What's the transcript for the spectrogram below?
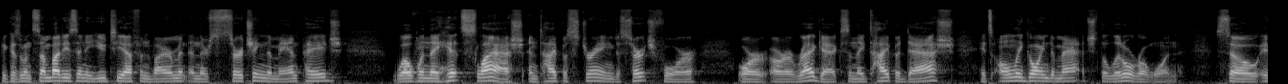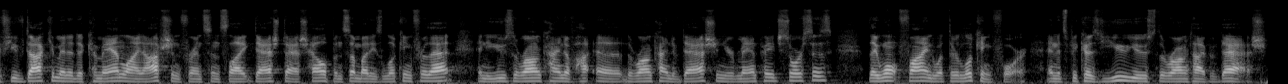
Because when somebody's in a UTF environment and they're searching the man page, well, when they hit slash and type a string to search for, or, or a regex, and they type a dash, it's only going to match the literal one. So if you've documented a command line option, for instance, like dash dash help, and somebody's looking for that, and you use the wrong kind of uh, the wrong kind of dash in your man page sources, they won't find what they're looking for, and it's because you used the wrong type of dash.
